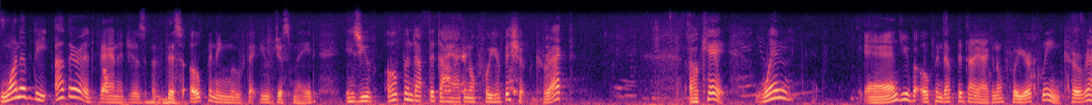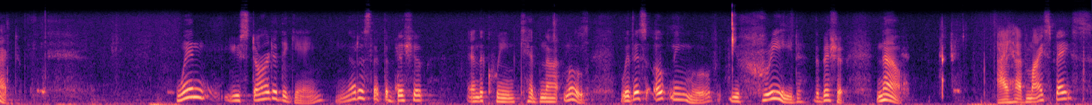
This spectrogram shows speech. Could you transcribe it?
One of the other advantages of this opening move that you've just made is you've opened up the diagonal for your bishop, correct? Okay. When and you've opened up the diagonal for your queen, correct? When you started the game, notice that the bishop and the queen could not move. With this opening move, you freed the bishop. Now, I have my space,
